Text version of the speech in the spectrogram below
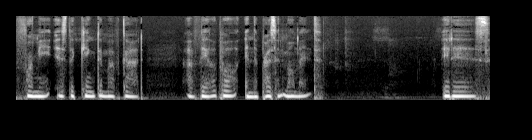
for me is the kingdom of God available in the present moment. It is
